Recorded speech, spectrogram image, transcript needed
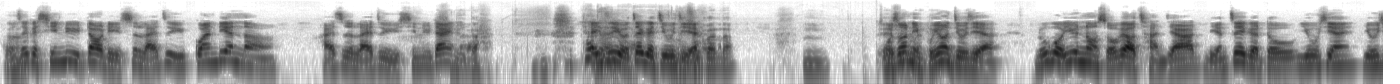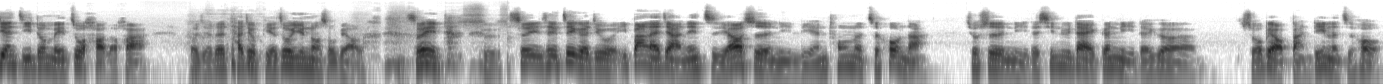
我这个心率到底是来自于关电呢，还是来自于心率带呢？他一直有这个纠结。嗯。我说你不用纠结，如果运动手表厂家连这个都优先优先级都没做好的话，我觉得他就别做运动手表了。所以他是，所以这这个就一般来讲，你只要是你连通了之后呢，就是你的心率带跟你的一个手表绑定了之后，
